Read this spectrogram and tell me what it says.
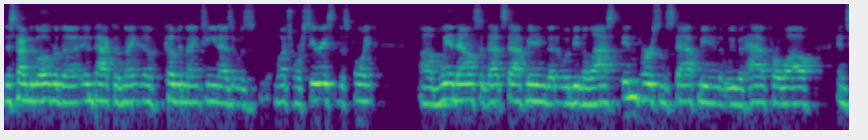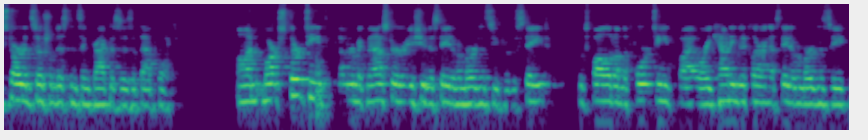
this time to go over the impact of, COVID 19 as it was much more serious at this point. Um, we announced at that staff meeting that it would be the last in person staff meeting that we would have for a while and started social distancing practices at that point. On March 13th, Governor McMaster issued a state of emergency for the state, which followed on the 14th by Horry County declaring a state of emergency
